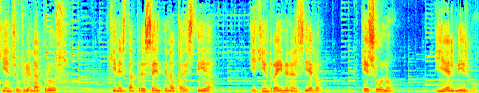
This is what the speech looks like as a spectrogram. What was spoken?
quien sufrió en la cruz, quien está presente en la Eucaristía y quien reina en el cielo, es uno y Él mismo.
